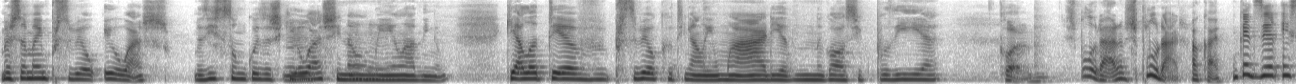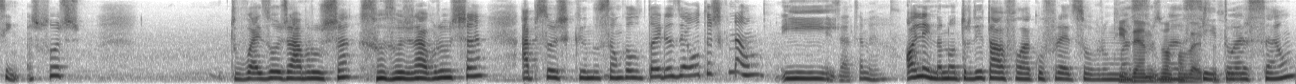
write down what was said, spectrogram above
mas também percebeu, eu acho, mas isto são coisas que eu acho e não li em lado nenhum. Que ela teve, percebeu que tinha ali uma área de negócio que podia Claro. Explorar. explorar. Ok. Quer dizer, é assim, as pessoas. Tu vais hoje à bruxa, se fores hoje à bruxa, há pessoas que são galoteiras e há outras que não. E Exatamente. olha, ainda no outro dia estava a falar com o Fred sobre uma, Tivemos uma uma conversa situação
